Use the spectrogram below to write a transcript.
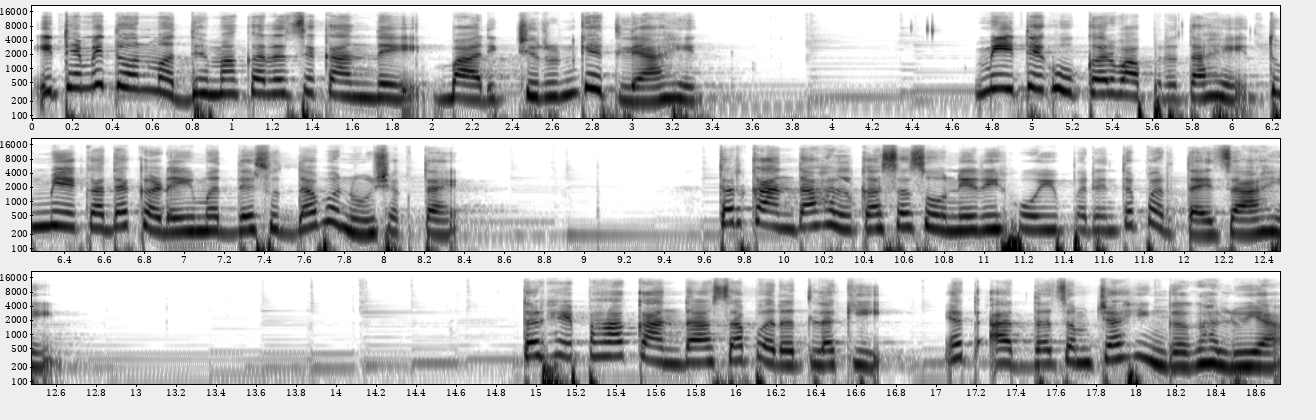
इथे मी दोन मध्यम आकाराचे कांदे बारीक चिरून घेतले आहेत. मी इथे कुकर वापरत आहे. तुम्ही एखाद्या कढईमध्ये सुद्धा बनवू शकताय. तर कांदा हलकासा सोनेरी होईपर्यंत परतायचा आहे. तर हे पहा कांदा असा परतला की यात अर्धा चमचा हिंग घालूया.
